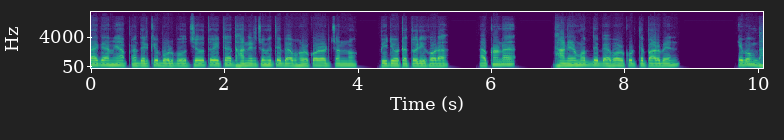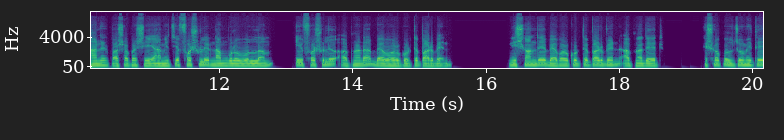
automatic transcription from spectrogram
আগে আমি আপনাদেরকে বলব, যেহেতু এটা ধানের জমিতে ব্যবহার করার জন্য ভিডিওটা তৈরি করা, আপনারা ধানের মধ্যে ব্যবহার করতে পারবেন এবং ধানের পাশাপাশি আমি যে ফসলের নামগুলো বললাম, এই ফসলেও আপনারা ব্যবহার করতে পারবেন। নিঃসন্দেহে ব্যবহার করতে পারবেন আপনাদের এ সকল জমিতে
